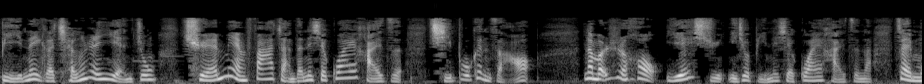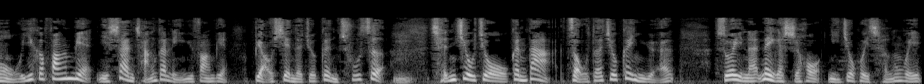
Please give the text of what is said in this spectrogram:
比那个成人眼中全面发展的那些乖孩子起步更早。那么日后，也许你就比那些乖孩子呢，在某一个方面你擅长的领域方面表现的就更出色，嗯，成就就更大，走得就更远。所以呢，那个时候你就会成为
